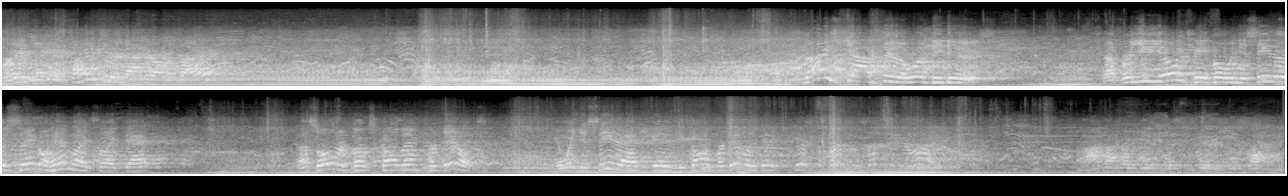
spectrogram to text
Brady's making a tight turn down here on the tire. Nice job through the whoopty-doos. Now for you young people, when you see those single headlights like that, us older folks call them perdiddles. And when you see that, you get, if you call them perdiddles, you get a kiss the person sits to your right. I'm not going to get this serious, he's laughing.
